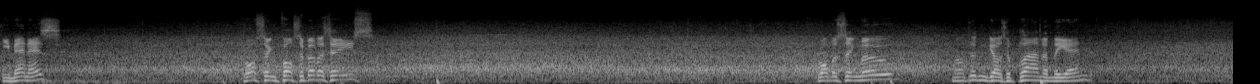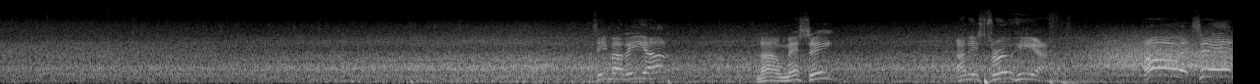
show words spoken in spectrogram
Jimenez. Crossing possibilities. Promising move. Well, didn't go to plan in the end. Di Maria. Now Messi. And he's through here. Oh, it's in!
